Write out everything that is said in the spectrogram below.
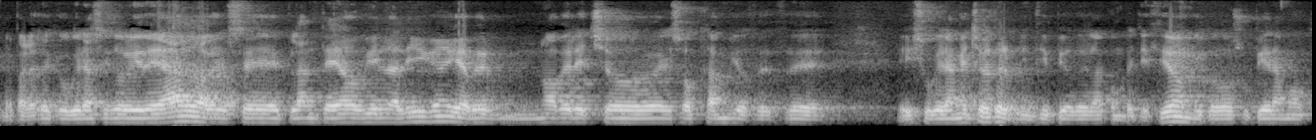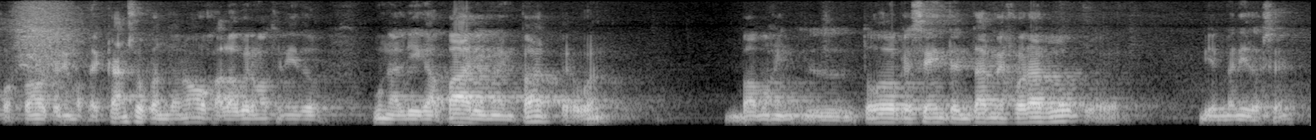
Me parece que hubiera sido lo ideal haberse planteado bien la liga y haber, no haber hecho esos cambios desde, y se hubieran hecho desde el principio de la competición y todos supiéramos pues, cuándo tenemos descanso, cuándo no. Ojalá hubiéramos tenido una liga par y no impar, pero bueno, vamos todo lo que sea intentar mejorarlo, pues bienvenido sea.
